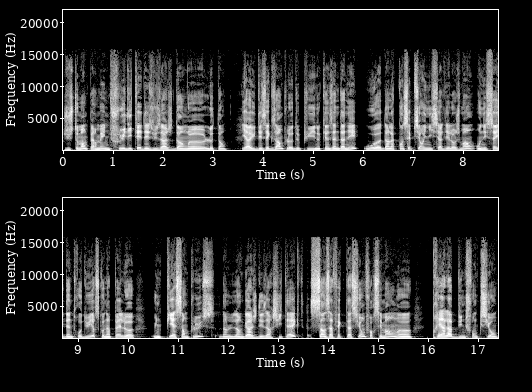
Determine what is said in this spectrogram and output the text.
justement, permet une fluidité des usages dans euh, le temps. Il y a eu des exemples depuis une quinzaine d'années où, euh, dans la conception initiale des logements, on essaye d'introduire ce qu'on appelle une pièce en plus dans le langage des architectes, sans affectation forcément euh, préalable d'une fonction,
